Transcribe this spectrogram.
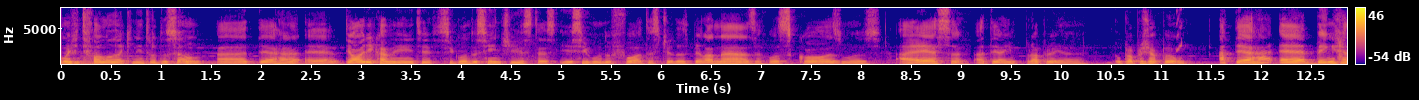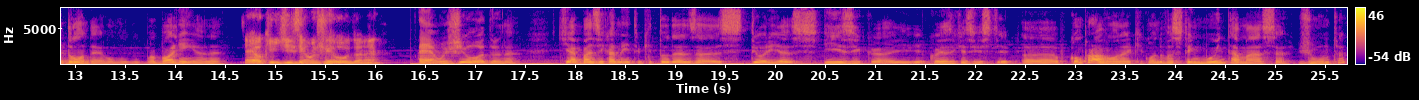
Como a gente falou aqui na introdução, a Terra é, teoricamente, segundo cientistas e segundo fotos tiradas pela NASA, Roscosmos, a ESA, até a própria, o próprio Japão, a Terra é bem redonda, é uma bolinha, né? É, o que dizem é um geodo, né? É, um geodo, né? Que é basicamente o que todas as teorias física e coisas que existem uh, comprovam, né? Que quando você tem muita massa junta,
